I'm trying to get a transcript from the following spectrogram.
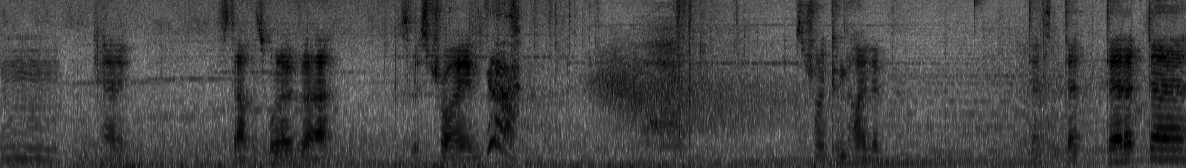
Hmm. Okay. Stealth. There's one over there. So let's try and let's try and come behind him. Da, da, da, da, da.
